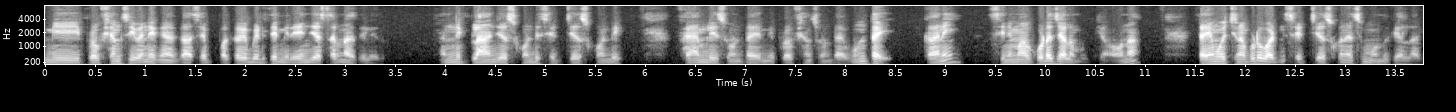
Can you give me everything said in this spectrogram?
మీ ప్రొఫెషన్స్ ఇవన్నీ కాసేపు పక్కకి పెడితే మీరు ఏం చేస్తారో నాకు తెలియదు. అన్ని ప్లాన్ చేసుకోండి సెట్ చేసుకోండి. ఫ్యామిలీస్ ఉంటాయి మీ ప్రొఫెషన్స్ ఉంటాయి ఉంటాయి. కానీ సినిమా కూడా చాలా ముఖ్యం అవునా? టైం వచ్చినప్పుడు వాటిని సెట్ చేసుకునేసి ముందుకెళ్ళాలి.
